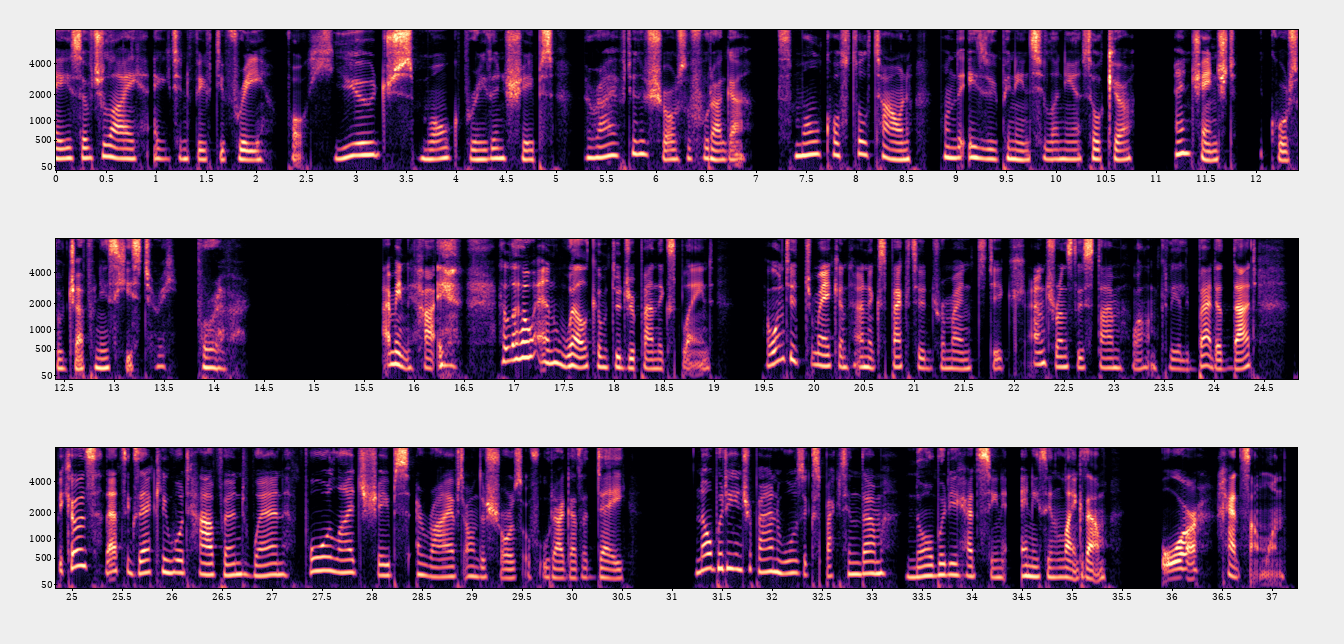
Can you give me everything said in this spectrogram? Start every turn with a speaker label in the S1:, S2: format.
S1: 8th of July 1853, four huge smoke breathing ships arrived to the shores of Uraga, a small coastal town on the Izu Peninsula near Tokyo, and changed the course of Japanese history forever. I mean, hi, hello, and welcome to Japan Explained. I wanted to make an unexpected romantic entrance this time, well, I'm clearly bad at that, because that's exactly what happened when four light ships arrived on the shores of Uraga that day. Nobody in Japan was expecting them, nobody had seen anything like them, or had someone.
